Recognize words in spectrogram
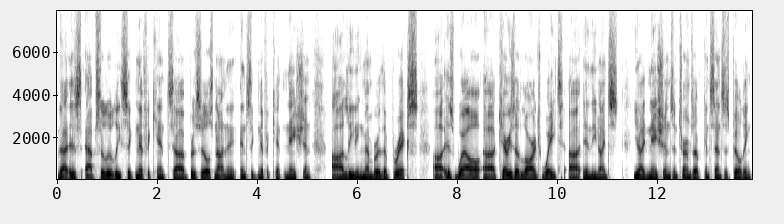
That is absolutely significant. Uh, Brazil is not an insignificant nation uh, leading member of the BRICS uh, as well, uh, carries a large weight uh, in the United United Nations in terms of consensus building,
